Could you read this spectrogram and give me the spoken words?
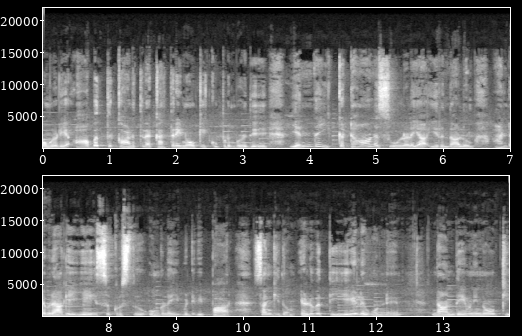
உங்களுடைய ஆபத்து காலத்தில் கர்த்தரை நோக்கி கூப்பிடும் பொழுது எந்த இக்கட்டான சூழ்நிலையாக இருந்தாலும் ஆண்டவராகிய இயேசு கிறிஸ்து உங்களை விடுவிப்பார். சங்கீதம் எழுபத்தி ஏழு ஒன்று நான் தேவனை நோக்கி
